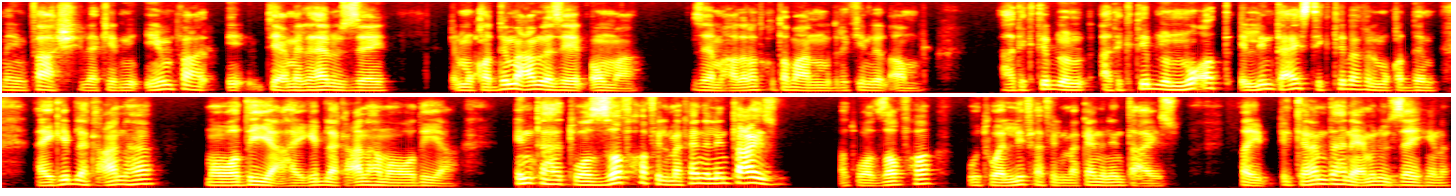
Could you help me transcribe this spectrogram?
ما ينفعش لكن ينفع تعملها له إزاي؟ المقدمة عاملة زي القمعة زي ما حضراتكم طبعا مدركين للأمر. هتكتب له هتكتب له النقط اللي أنت عايز تكتبها في المقدمة. هيجيب لك عنها مواضيع هيجيب لك عنها مواضيع. أنت هتوظفها في المكان اللي أنت عايزه. هتوظفها وتولفها في المكان اللي أنت عايزه. طيب الكلام ده هنعمله إزاي هنا؟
